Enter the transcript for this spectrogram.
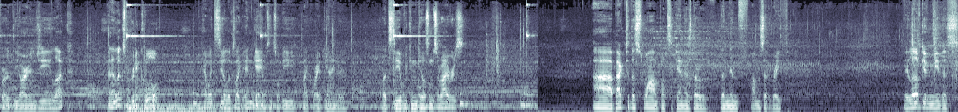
for the RNG luck. And it looks pretty cool. Can't wait to see what it looks like in game since we'll be like right behind her. Let's see if we can kill some survivors. Uh, back to the swamp once again as the the nymph. I almost said wraith. They love giving me this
